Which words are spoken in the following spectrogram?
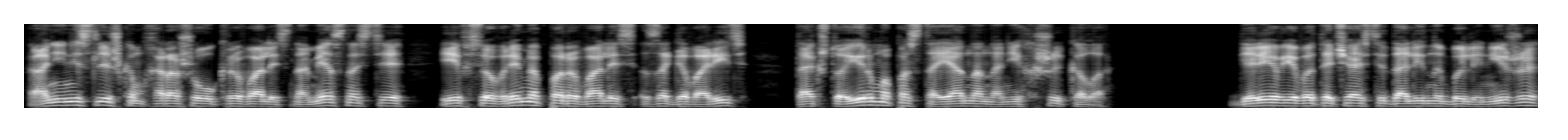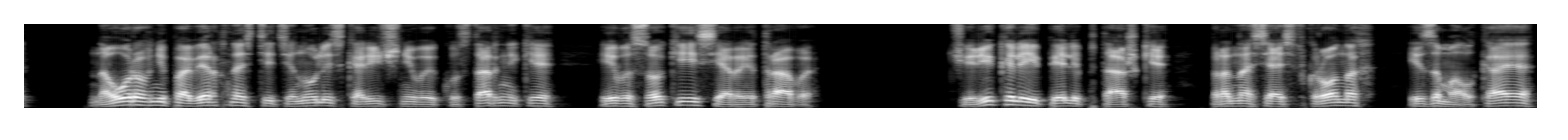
Они не слишком хорошо укрывались на местности и все время порывались заговорить, так что Ирма постоянно на них шикала. Деревья в этой части долины были ниже, на уровне поверхности тянулись коричневые кустарники и высокие серые травы. Чирикали и пели пташки, проносясь в кронах и замолкая,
